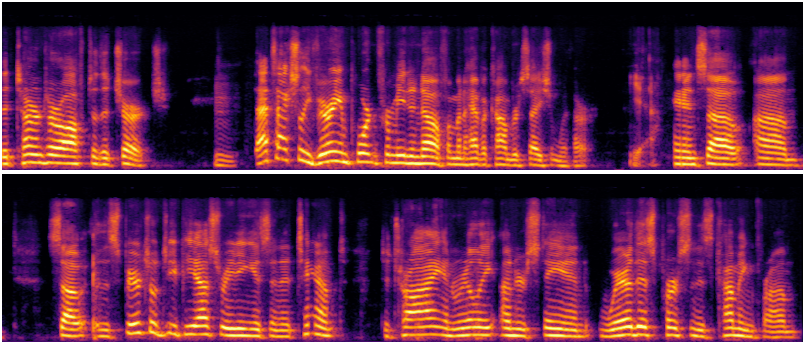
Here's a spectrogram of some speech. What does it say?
that turned her off to the church. Hmm. That's actually very important for me to know if I'm going to have a conversation with her. Yeah. And so, um, so the spiritual GPS reading is an attempt to try and really understand where this person is coming from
